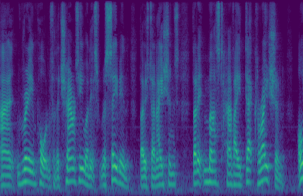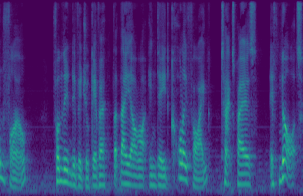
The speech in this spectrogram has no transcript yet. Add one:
and really important for the charity when it's receiving those donations that it must have a declaration on file from the individual giver that they are indeed qualifying taxpayers. If not,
